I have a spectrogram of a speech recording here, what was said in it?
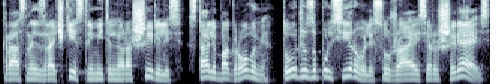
Красные зрачки стремительно расширились, стали багровыми, тут же запульсировали, сужаясь и расширяясь,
